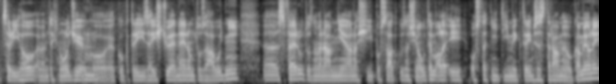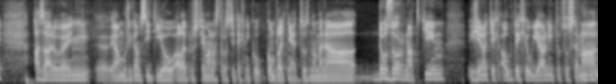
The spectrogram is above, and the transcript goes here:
celého MM Technology, jako, hmm. jako který zajišťuje nejenom to závodní sféru, to znamená mě a naší posádku s naším autem, ale i ostatní týmy, kterým se staráme o kamiony a zároveň, já mu říkám CTO, ale prostě má na starosti techniku kompletně, to znamená dozor nad tím, že na těch autech je udělané to, co se má, hmm.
